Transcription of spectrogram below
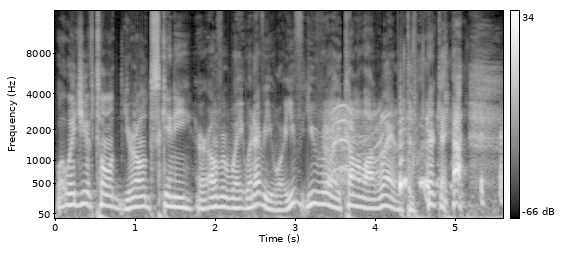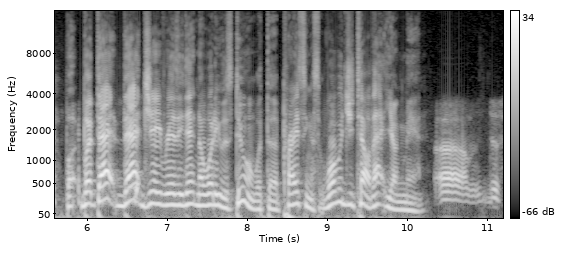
What would you have told your old skinny or overweight, whatever you were? You've you really come a long way with the working out. But but that that Jay Rizzy didn't know what he was doing with the pricing. What would you tell that young man? Um, just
